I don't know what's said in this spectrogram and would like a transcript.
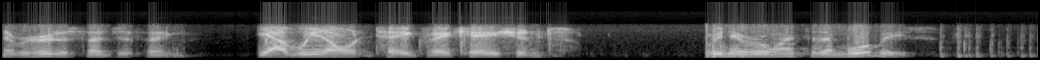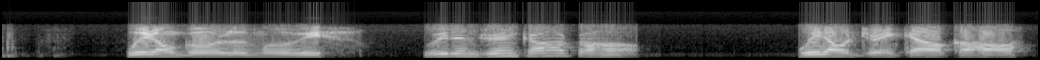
Never heard of such a thing. Yeah, we don't take vacations. We never went to the movies. We don't go to the movies. We didn't drink alcohol. We don't drink alcohol.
